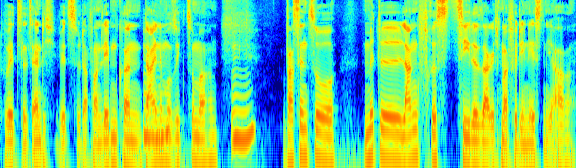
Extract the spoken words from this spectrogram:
du willst letztendlich, willst du davon leben können, deine Mhm. Musik zu machen. mhm. Was sind so mittel-, langfristziele, sage ich mal, für die nächsten Jahre?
